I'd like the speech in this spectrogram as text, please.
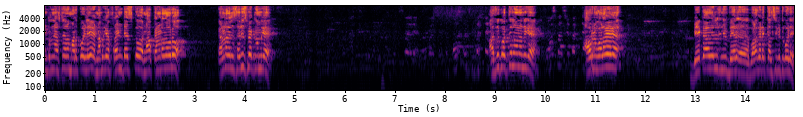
ಇಂಟರ್ನ್ಯಾಷನಲ್ ಮಾಡ್ಕೊಳ್ಳಿ. ನಮಗೆ ಫ್ರಂಟ್ ಡೆಸ್ಕ್ ನಾವು ಕನ್ನಡದವರು. ಕನ್ನಡದಲ್ಲಿ ಸರಿಸ್ಬೇಕು ನಮಗೆ. ಅದು ಗೊತ್ತಿಲ್ಲ ನನಗೆ. ಅವ್ರನ್ನ ಒಳಗೆ ಬೇಕಾದಲ್ಲಿ ನೀವು ಬೇರೆ, ಒಳಗಡೆ ಕೆಲ್ಸಕ್ಕೆ ಇಟ್ಕೊಳ್ಳಿ.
